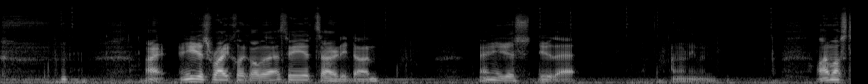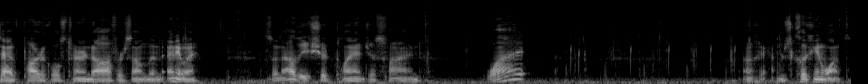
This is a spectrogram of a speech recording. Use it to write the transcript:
Alright, and you just right click over that. See, it's already done. And you just do that. I don't even... Oh, I must have particles turned off or something. Anyway, so now these should plant just fine. What? Okay, I'm just clicking once.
